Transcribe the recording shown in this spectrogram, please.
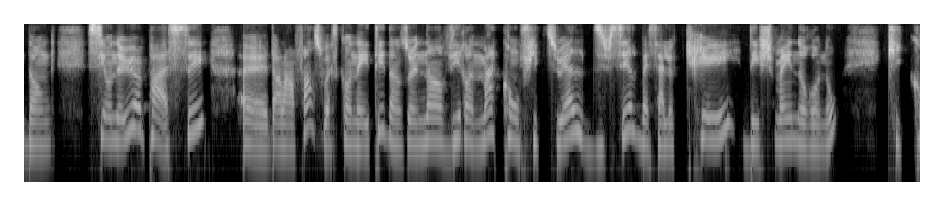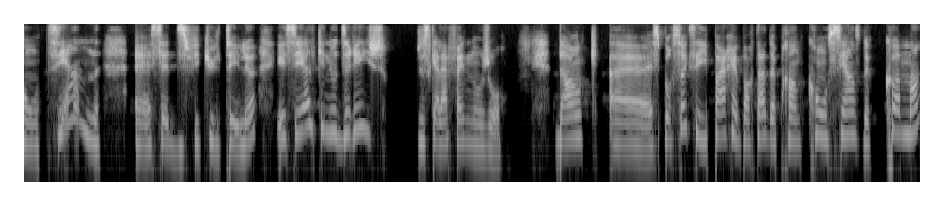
Donc, si on a eu un passé euh, dans l'enfance où est-ce qu'on a été dans un environnement conflictuel, difficile, ben ça a créé des chemins neuronaux qui contiennent euh, cette difficulté-là, et c'est elle qui nous dirige jusqu'à la fin de nos jours. Donc, euh, c'est pour ça que c'est hyper important de prendre conscience de comment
